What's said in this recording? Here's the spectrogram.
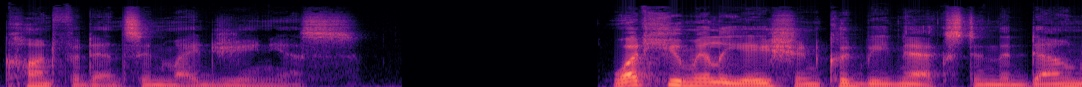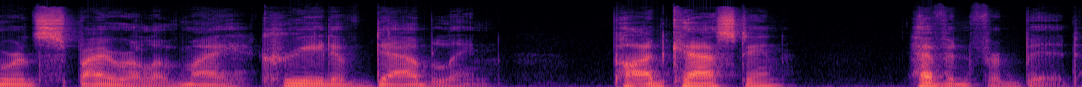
confidence in my genius. What humiliation could be next in the downward spiral of my creative dabbling? Podcasting? Heaven forbid.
